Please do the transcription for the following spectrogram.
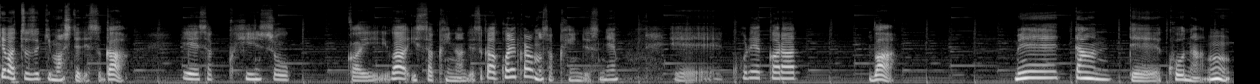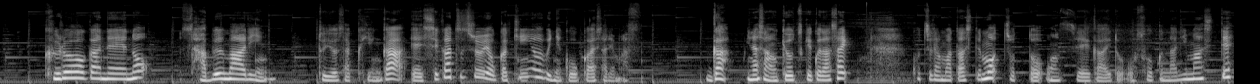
では続きましてですが、えー、作品紹介は1作品なんですが、これからの作品ですね。えー、これからは、名探偵コナン黒金のサブマリンという作品が4月14日金曜日に公開されます。が、皆さんお気をつけください。こちらまたしてもちょっと音声ガイド遅くなりまして、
